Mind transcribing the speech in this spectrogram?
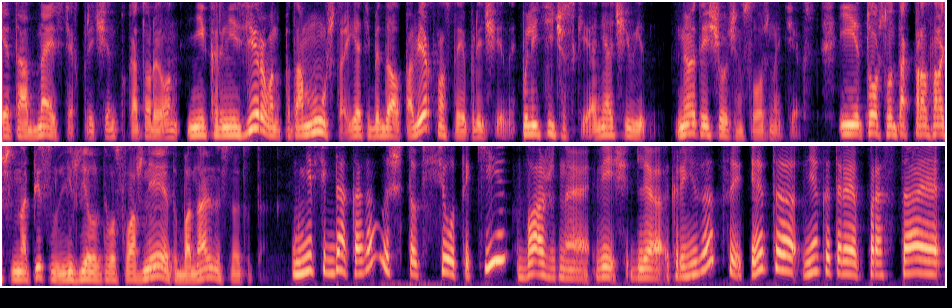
это одна из тех причин, по которой он не экранизирован, потому что я тебе дал поверхностные причины, политические, они очевидны. Но это еще очень сложный текст. И то, что он так прозрачно написан, лишь делает его сложнее, это банальность, но это так. Мне всегда казалось, что все-таки важная вещь для экранизации – это некоторая простая,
